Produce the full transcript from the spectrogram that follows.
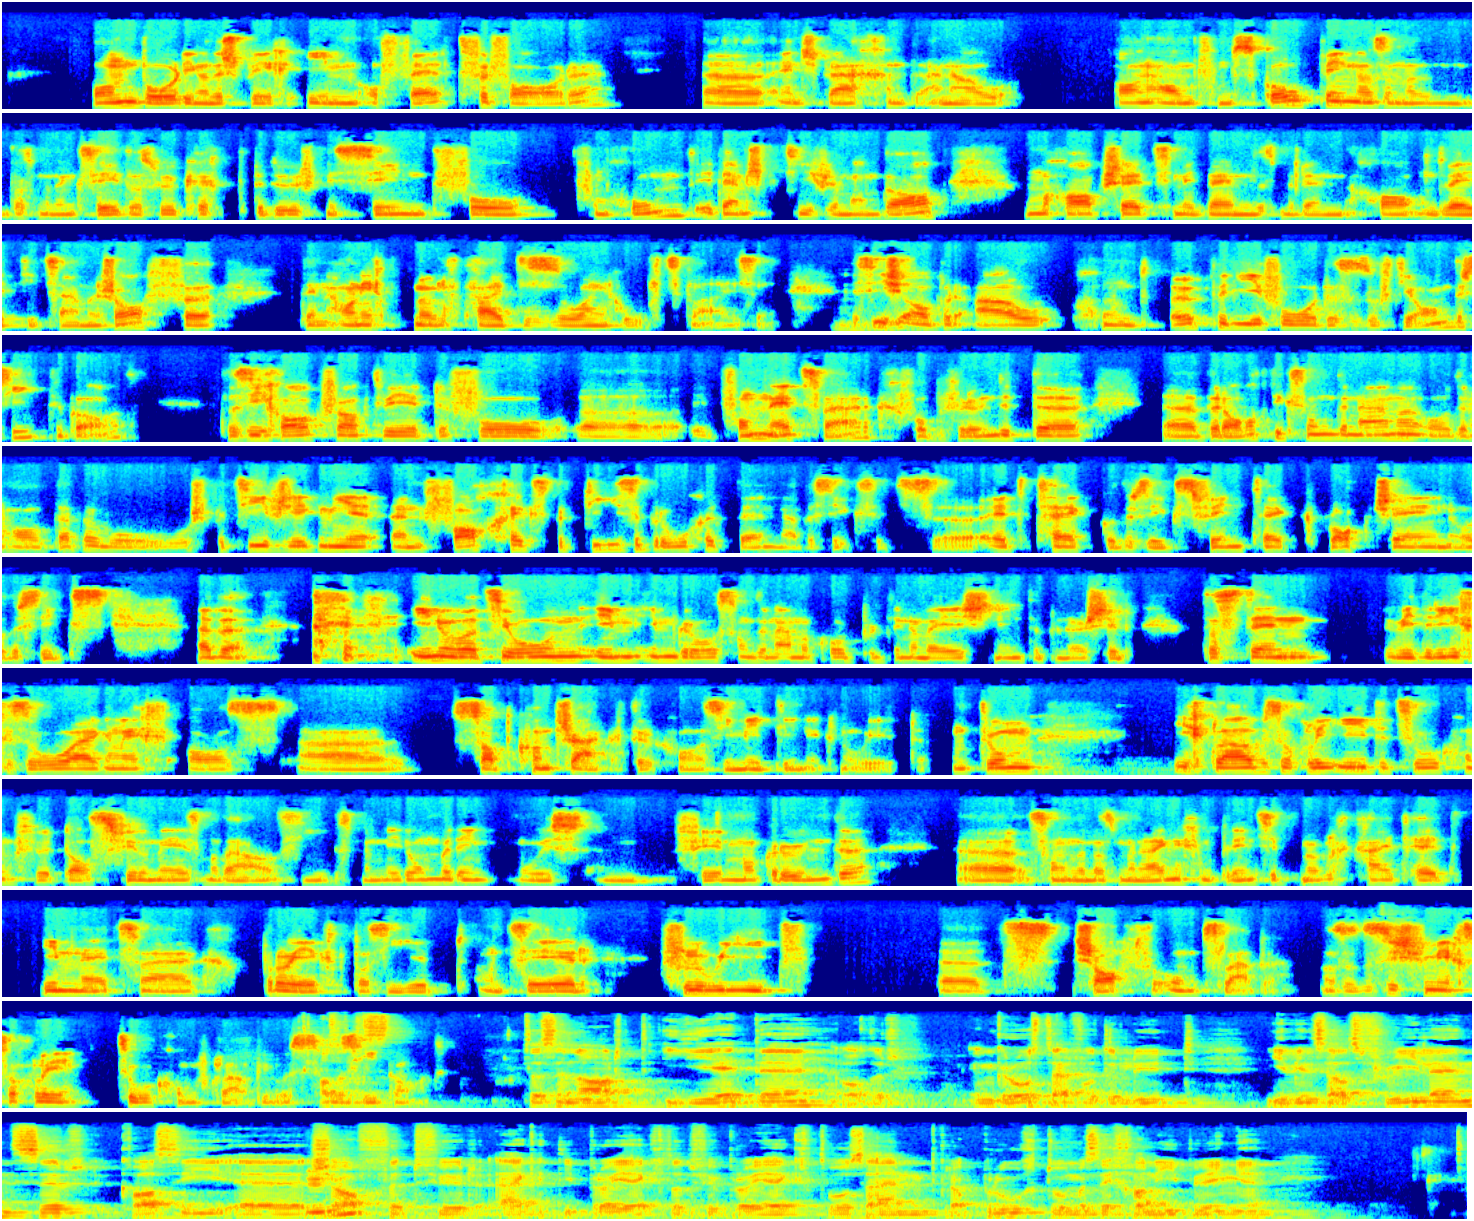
Onboarding oder sprich im Offertverfahren äh, entsprechend auch anhand vom Scoping, also man, dass man dann sieht, was wirklich die Bedürfnisse sind von, vom Kunden in dem spezifischen Mandat und man kann abschätzen, mit wem dass man dann kann und will zusammen arbeiten. dann habe ich die Möglichkeit, das so eigentlich aufzugleisen. Mhm. Es ist aber auch, kommt öppe die vor, dass es auf die andere Seite geht, dass ich angefragt werde von, äh, vom Netzwerk, von befreundeten äh, Beratungsunternehmen oder halt eben, wo, spezifisch irgendwie eine Fachexpertise brauchen, dann eben sei es jetzt äh, EdTech oder sei es Fintech, Blockchain oder sei es eben Innovation im, im Grossunternehmen, Corporate Innovation, Entrepreneurship, dass dann wieder ich so eigentlich als äh, Subcontractor quasi mit reingenommen werde. Und darum, ich glaube, so ein bisschen in der Zukunft wird das viel mehr das Modell sein, dass man nicht unbedingt muss eine Firma gründen äh, sondern dass man eigentlich im Prinzip die Möglichkeit hat, im Netzwerk projektbasiert und sehr fluid äh, zu schaffen und zu leben. Also das ist für mich so ein bisschen die Zukunft, glaube ich, was, also hingeht. Dass eine Art jede oder im Großteil der Leute jeweils als Freelancer quasi äh, mhm. arbeiten für eigene Projekte oder für Projekte, wo es einem gerade braucht, wo man sich kann einbringen kann.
